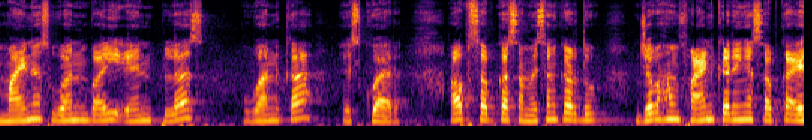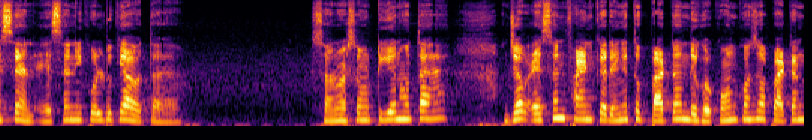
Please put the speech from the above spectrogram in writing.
minus one by n plus one का स्क्वायर। अब सबका समेसन कर दो। जब हम फाइंड करेंगे सबका S n S n equal to क्या होता है? सनवर्सन टी एन होता है। जब एस एन फाइंड करेंगे तो पैटर्न देखो कौन कौन सा पैटर्न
